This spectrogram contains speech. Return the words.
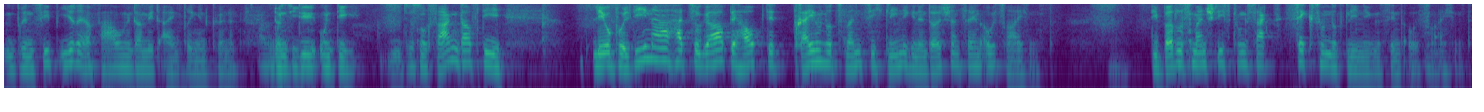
im Prinzip ihre Erfahrungen damit einbringen können. Also und, die, und die, das noch sagen darf, die Leopoldina hat sogar behauptet, 320 Kliniken in Deutschland seien ausreichend. Die Bertelsmann Stiftung sagt, 600 Kliniken sind ausreichend.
